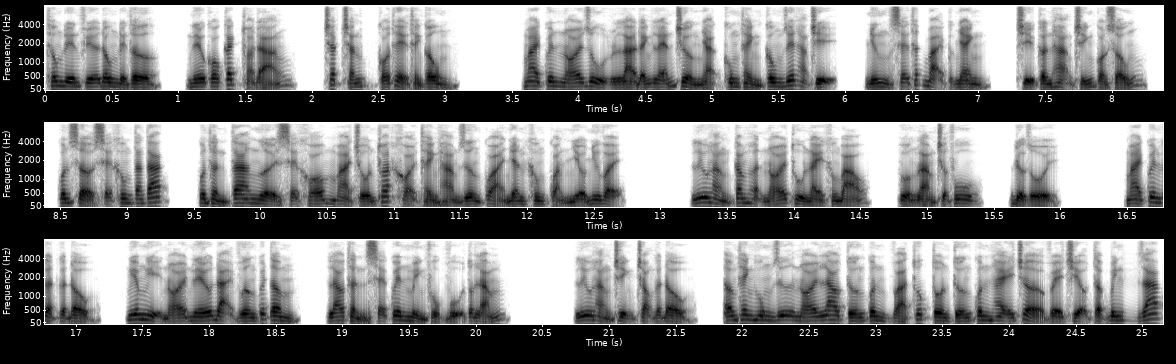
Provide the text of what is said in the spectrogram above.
thông đến phía đông đền thờ, nếu có cách thỏa đáng, chắc chắn có thể thành công. Mai quyên nói dù là đánh lén trường nhạc cung thành công giết hạng trị, nhưng sẽ thất bại cực nhanh, chỉ cần hạng chính còn sống, quân sở sẽ không tan tác, quân thần ta người sẽ khó mà trốn thoát khỏi thành hàm dương, quả nhân không quản nhiều như vậy lưu hằng căm hận nói thù này không báo, hưởng làm trợ phu, được rồi. Mai quyên gật gật đầu, nghiêm nghị nói nếu đại vương quyết tâm, lao thần sẽ quên mình phục vụ tốt lắm. Lưu hằng trịnh trọng gật đầu, âm thanh hung dữ nói lao tướng quân và thúc tôn tướng quân hãy trở về triệu tập binh giáp,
